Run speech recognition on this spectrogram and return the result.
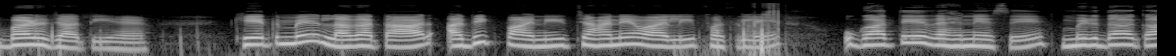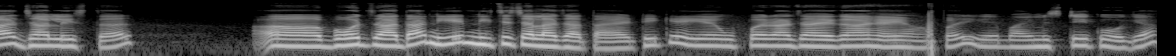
बढ़ जाती है। खेत में लगातार अधिक पानी चाहने वाली फ़सलें उगाते रहने से मृदा का जल स्तर बहुत ज़्यादा ये नीचे चला जाता है। ठीक है, ये ऊपर आ जाएगा, है यहाँ पर, ये बाय मिस्टेक हो गया।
